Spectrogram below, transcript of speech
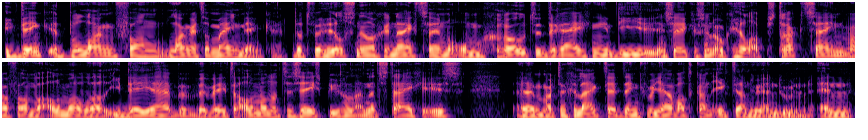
Ik denk het belang van lange termijn denken. Dat we heel snel geneigd zijn om grote dreigingen die in zekere zin ook heel abstract zijn, waarvan we allemaal wel ideeën hebben. We weten allemaal dat de zeespiegel aan het stijgen is. Uh, maar tegelijkertijd denken we, ja, wat kan ik daar nu aan doen? En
